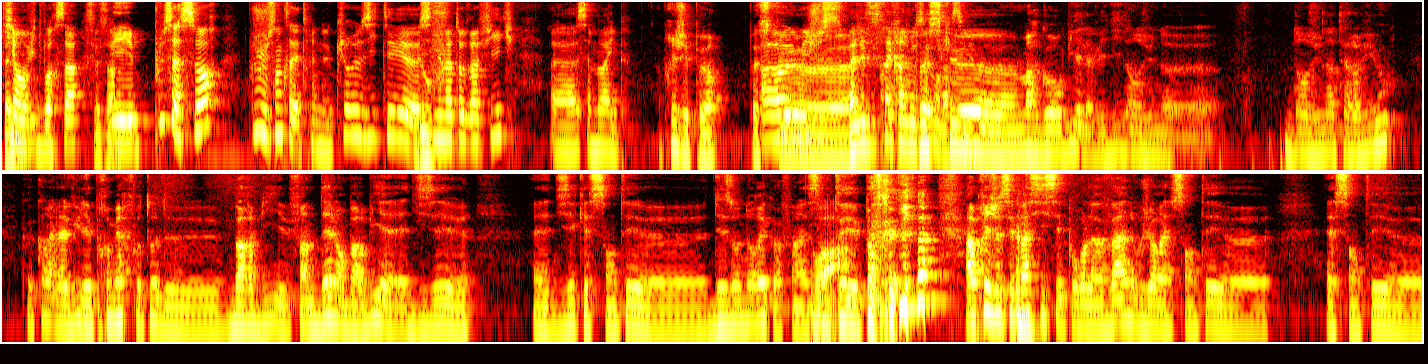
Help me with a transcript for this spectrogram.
qui a envie de voir ça? Mais plus ça sort, plus je sens que ça va être une curiosité euh, cinématographique. Euh, ça me hype. Après j'ai peur. Parce Ah que... oui, mais je- Bah, les extraits Parce ont que euh, Margot Robbie, elle avait dit dans une, euh, dans une interview que quand elle a vu les premières photos de Barbie, enfin d'elle en Barbie, elle disait, euh, elle disait qu'elle se sentait euh, déshonorée, quoi. Enfin, elle se Wow. sentait pas très bien. Après, je sais pas si c'est pour la vanne ou genre elle se sentait, euh, elle se sentait euh,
